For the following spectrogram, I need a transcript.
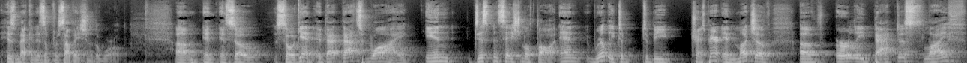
His mechanism for salvation of the world. Um, and and so so again that that's why in dispensational thought and really to to be transparent in much of of early Baptist life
